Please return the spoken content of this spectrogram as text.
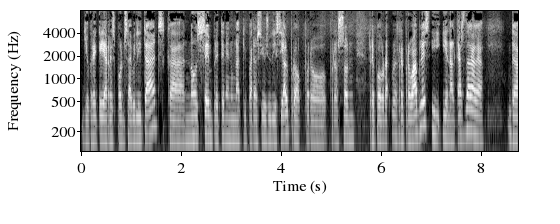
jo crec que hi ha responsabilitats que no sempre tenen una equiparació judicial però, però, però són reprobables i, i en el cas de, de,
